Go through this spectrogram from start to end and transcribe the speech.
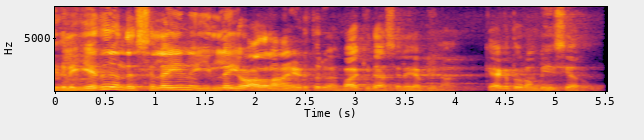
இதில் எது அந்த சிலைன்னு இல்லையோ அதெல்லாம் நான் எடுத்துருவேன். பாக்கி தான் சிலை அப்படின்னா. கேட்கறதுக்கு ரொம்ப ஈஸியாக இருக்கும்.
